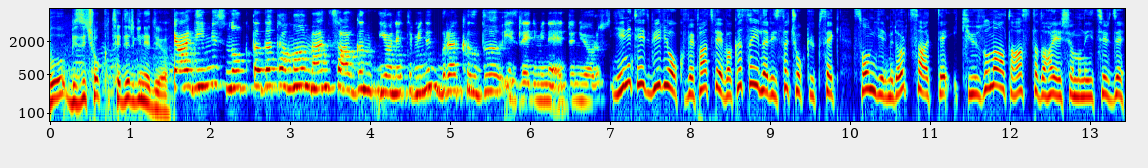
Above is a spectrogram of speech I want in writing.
bu bizi çok tedirgin ediyor. Geldiğimiz noktada tamamen salgın yönetiminin bırakıldığı izlenimini ediniyoruz. Yeni tedbir yok. Vefat ve vaka sayıları ise çok yüksek. Son 24 saatte 216 hasta daha yaşamını yitirdi.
